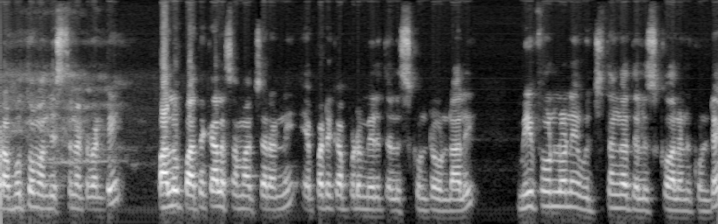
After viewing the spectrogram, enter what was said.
ప్రభుత్వం అందిస్తున్నటువంటి పలు పథకాల సమాచారాన్ని ఎప్పటికప్పుడు మీరు తెలుసుకుంటూ ఉండాలి. మీ ఫోన్లోనే ఉచితంగా తెలుసుకోవాలనుకుంటే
